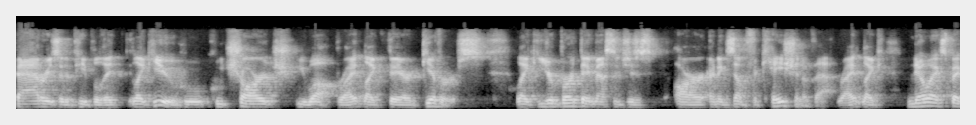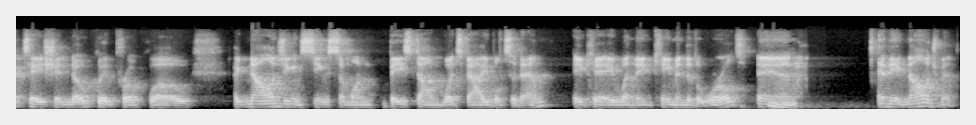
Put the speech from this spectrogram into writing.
batteries are the people that like you who who charge you up, right? Like they're givers. Like your birthday messages are an exemplification of that, right? Like no expectation, no quid pro quo, acknowledging and seeing someone based on what's valuable to them, aka when they came into the world, and mm-hmm. And the acknowledgement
